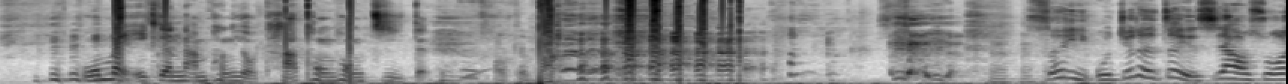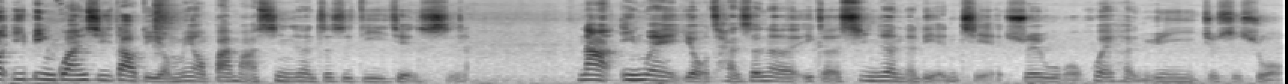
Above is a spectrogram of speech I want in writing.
我每一个男朋友，他通通记得，好可怕。所以我觉得这也是要说医病关系到底有没有办法信任，这是第一件事啊。那因为有产生了一个信任的连接，所以我会很愿意，就是说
